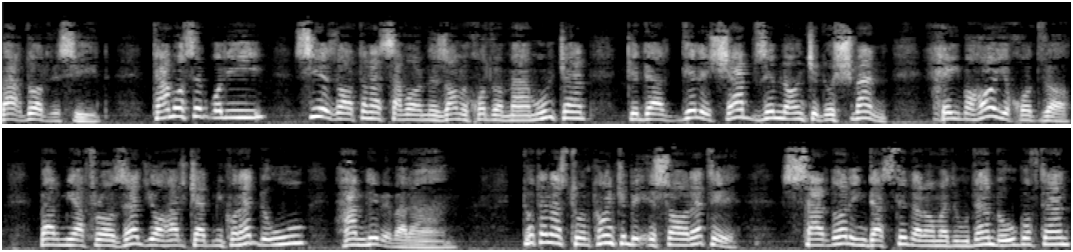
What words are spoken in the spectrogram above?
بغداد رسید. تماسب قلی سی هزار تن از سوار نظام خود را معمور کرد که در دل شب ضمن آنکه دشمن خیمه های خود را برمیافرازد یا حرکت می کند به او حمله ببرند. دو تن از ترکان که به اسارت سردار این دسته در آمده بودن به او گفتند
